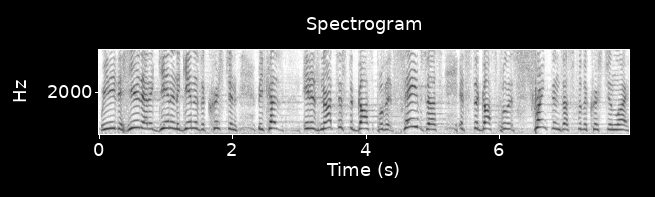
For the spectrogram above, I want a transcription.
We need to hear that again and again as a Christian because it is not just the gospel that saves us, it's the gospel that strengthens us for the Christian life.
